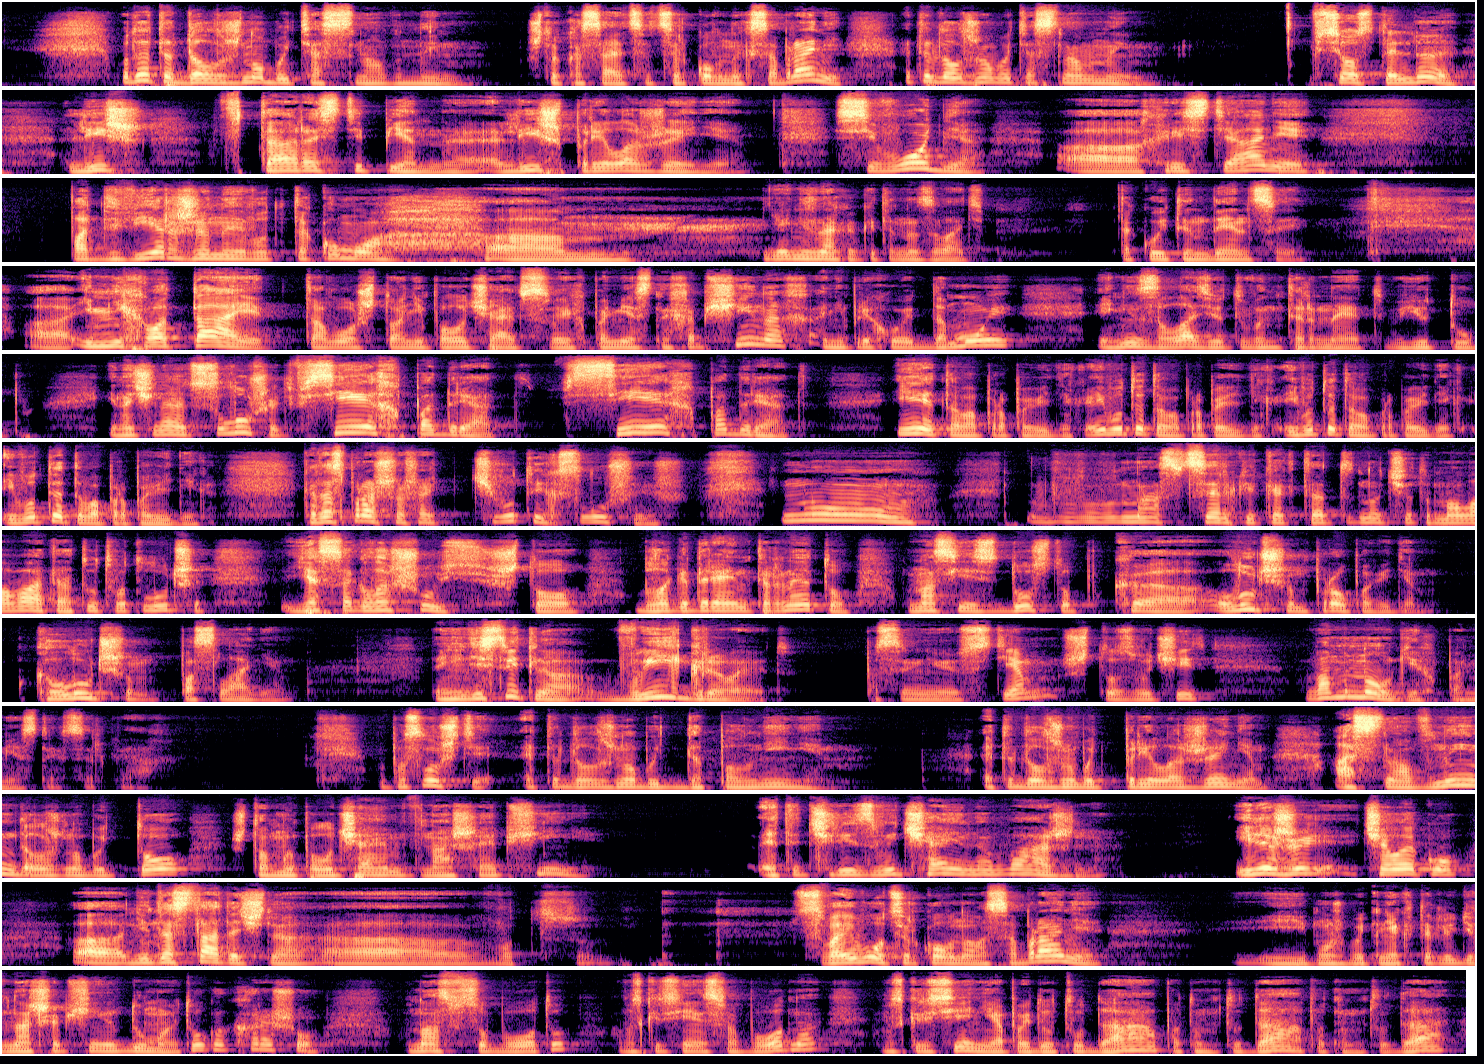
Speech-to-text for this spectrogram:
Вот это должно быть основным. Что касается церковных собраний, это должно быть основным. Все остальное лишь второстепенное, лишь приложение. Сегодня э, христиане подвержены вот такому, э, я не знаю, как это назвать, такой тенденции – им не хватает того, что они получают в своих поместных общинах, они приходят домой, и они залазят в интернет, в YouTube, и начинают слушать всех подряд, всех подряд. И этого проповедника, и вот этого проповедника, и вот этого проповедника, и вот этого проповедника. Когда спрашиваешь, а чего ты их слушаешь? Ну, у нас в церкви как-то ну, что-то маловато, а тут вот лучше. Я соглашусь, что благодаря интернету у нас есть доступ к лучшим проповедям к лучшим посланиям. Они действительно выигрывают по сравнению с тем, что звучит во многих поместных церквях. Но послушайте, это должно быть дополнением. Это должно быть приложением. Основным должно быть то, что мы получаем в нашей общине. Это чрезвычайно важно. Или же человеку э, недостаточно э, вот, своего церковного собрания – и, может быть, некоторые люди в нашей общине думают, о, как хорошо, у нас в субботу, в воскресенье свободно, в воскресенье я пойду туда, потом туда, потом туда.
